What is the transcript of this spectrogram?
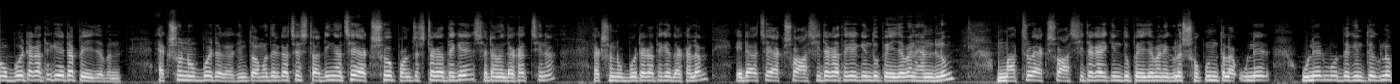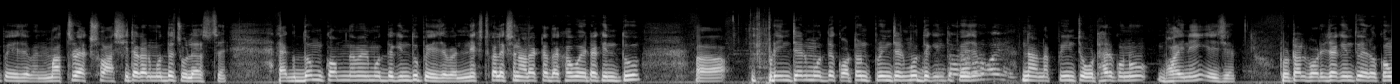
নব্বই টাকা থেকে এটা পেয়ে যাবেন। একশো নব্বই টাকা কিন্তু আমাদের কাছে স্টার্টিং আছে একশো পঞ্চাশ টাকা থেকে সেটা আমি দেখাচ্ছি না। একশো নব্বই টাকা থেকে দেখালাম। এটা আছে একশো আশি টাকা থেকে কিন্তু পেয়ে যাবেন হ্যান্ডলুম মাত্র একশো আশি টাকায় কিন্তু পেয়ে যাবেন এগুলো শকুন্তলা উলের উলের মধ্যে কিন্তু এগুলো পেয়ে যাবেন। মাত্র একশো আশি টাকার মধ্যে চলে আসছে। একদম কম দামের মধ্যে কিন্তু পেয়ে যাবেন। নেক্সট কালেকশন আর একটা দেখাবো এটা কিন্তু প্রিন্টের মধ্যে কটন প্রিন্টের মধ্যে কিন্তু পেয়ে যাবেন। না না প্রিন্ট ওঠার কোনো ভয় নেই। এই যে টোটাল বডিটা কিন্তু এরকম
